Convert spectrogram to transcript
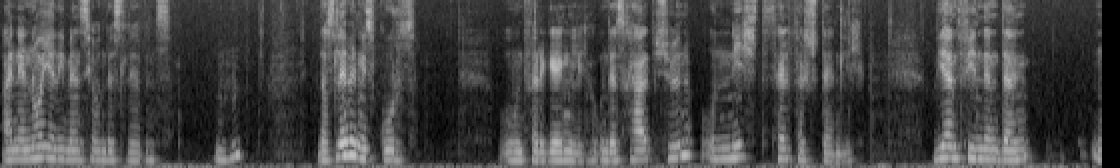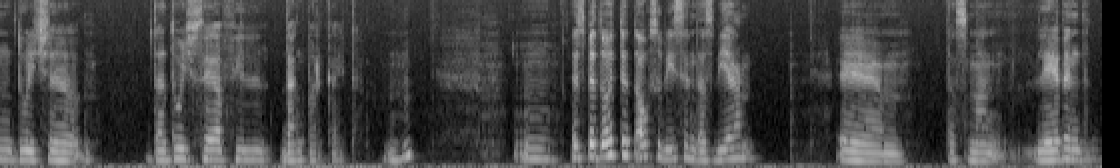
eine neue Dimension des Lebens. Mhm. Das Leben ist kurz und vergänglich und deshalb schön und nicht selbstverständlich. Wir empfinden dann durch, äh, dadurch sehr viel Dankbarkeit. Mhm. Mm, es bedeutet auch zu wissen, dass wir ähm, dass man Leben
